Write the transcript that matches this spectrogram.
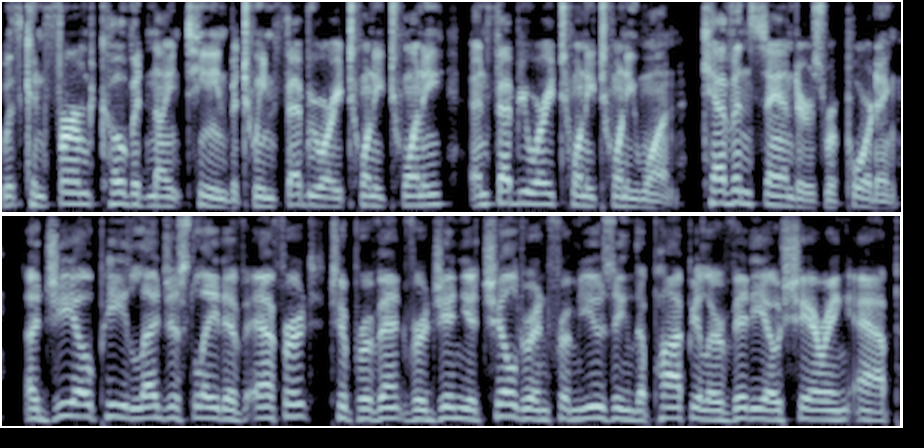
with confirmed COVID 19 between February 2020 and February 2021. Kevin Sanders reporting. A GOP legislative effort to prevent Virginia children from using the popular video sharing app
